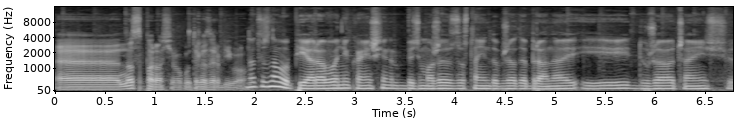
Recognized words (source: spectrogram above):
e, no sporo się wokół tego zrobiło. No to znowu PR-owo niekoniecznie być może zostanie dobrze odebrane i duża część e,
